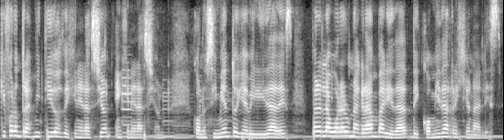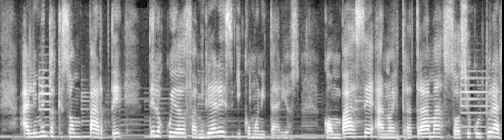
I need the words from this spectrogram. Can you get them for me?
que fueron transmitidos de generación en generación, conocimientos y habilidades para elaborar una gran variedad de comidas regionales, alimentos que son parte de los cuidados familiares y comunitarios, con base a nuestra trama sociocultural.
